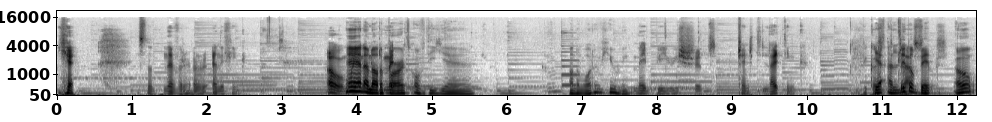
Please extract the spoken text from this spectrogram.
Yeah, it's not never or anything. Oh, And another part of the uh, underwater viewing. Maybe we should change the lighting. Because Yeah, a little bit. looks- Oh,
